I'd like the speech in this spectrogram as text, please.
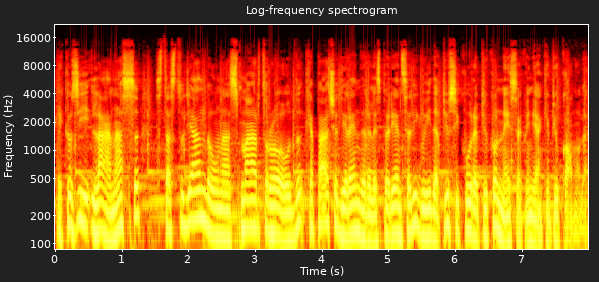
e così l'ANAS sta studiando una smart road capace di rendere l'esperienza di guida più sicura e più connessa, quindi anche più comoda.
